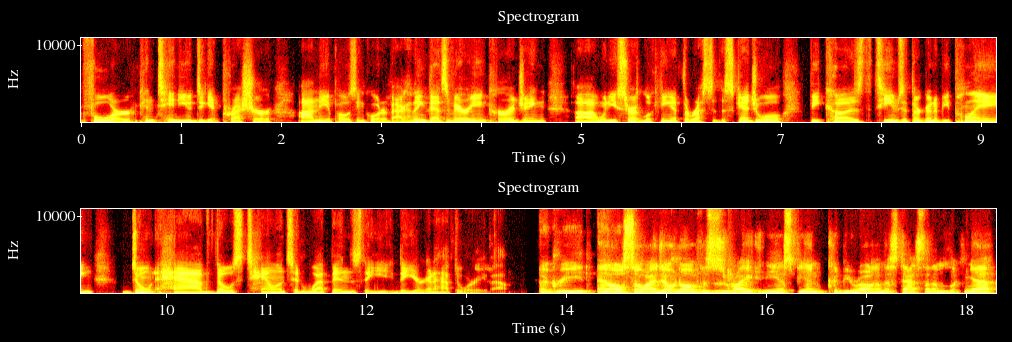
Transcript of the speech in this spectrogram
four continued to get pressure on the opposing quarterback. I think that's very encouraging uh, when you start looking at the rest of the schedule because the teams that they're going to be playing don't have those talented weapons that you, that you're going to have to worry about. Agreed. And also, I don't know if this is right, and ESPN could be wrong on the stats that I'm looking at.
